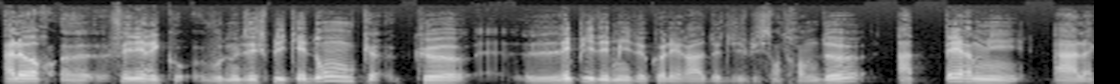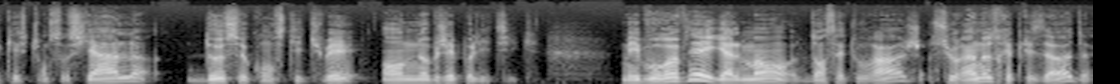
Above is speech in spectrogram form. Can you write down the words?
Alors, euh, Federico, vous nous expliquez donc que l'épidémie de choléra de 1832 a permis à la question sociale de se constituer en objet politique. Mais vous revenez également dans cet ouvrage sur un autre épisode,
